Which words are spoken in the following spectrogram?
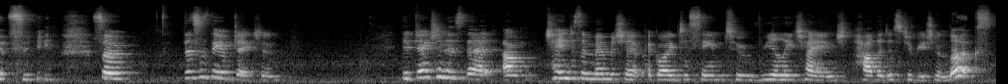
let's see. So this is the objection. The objection is that um, changes in membership are going to seem to really change how the distribution looks,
